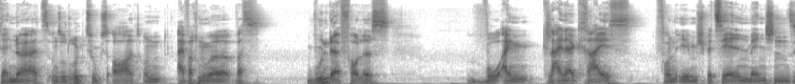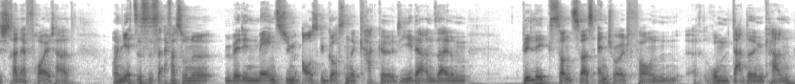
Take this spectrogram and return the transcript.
der Nerds und so ein Rückzugsort und einfach nur was Wundervolles, wo ein kleiner Kreis von eben speziellen Menschen sich dran erfreut hat. Und jetzt ist es einfach so eine über den Mainstream ausgegossene Kacke, die jeder an seinem billig sonst was Android-Phone rumdaddeln kann.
